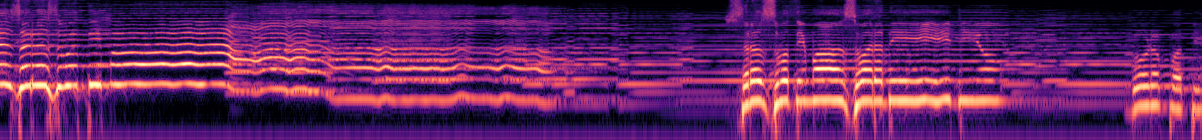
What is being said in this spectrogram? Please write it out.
એ સરસ્વતીમાં સરસ્વતીમાં સ્વર દીજ્યો ગુણપતિ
